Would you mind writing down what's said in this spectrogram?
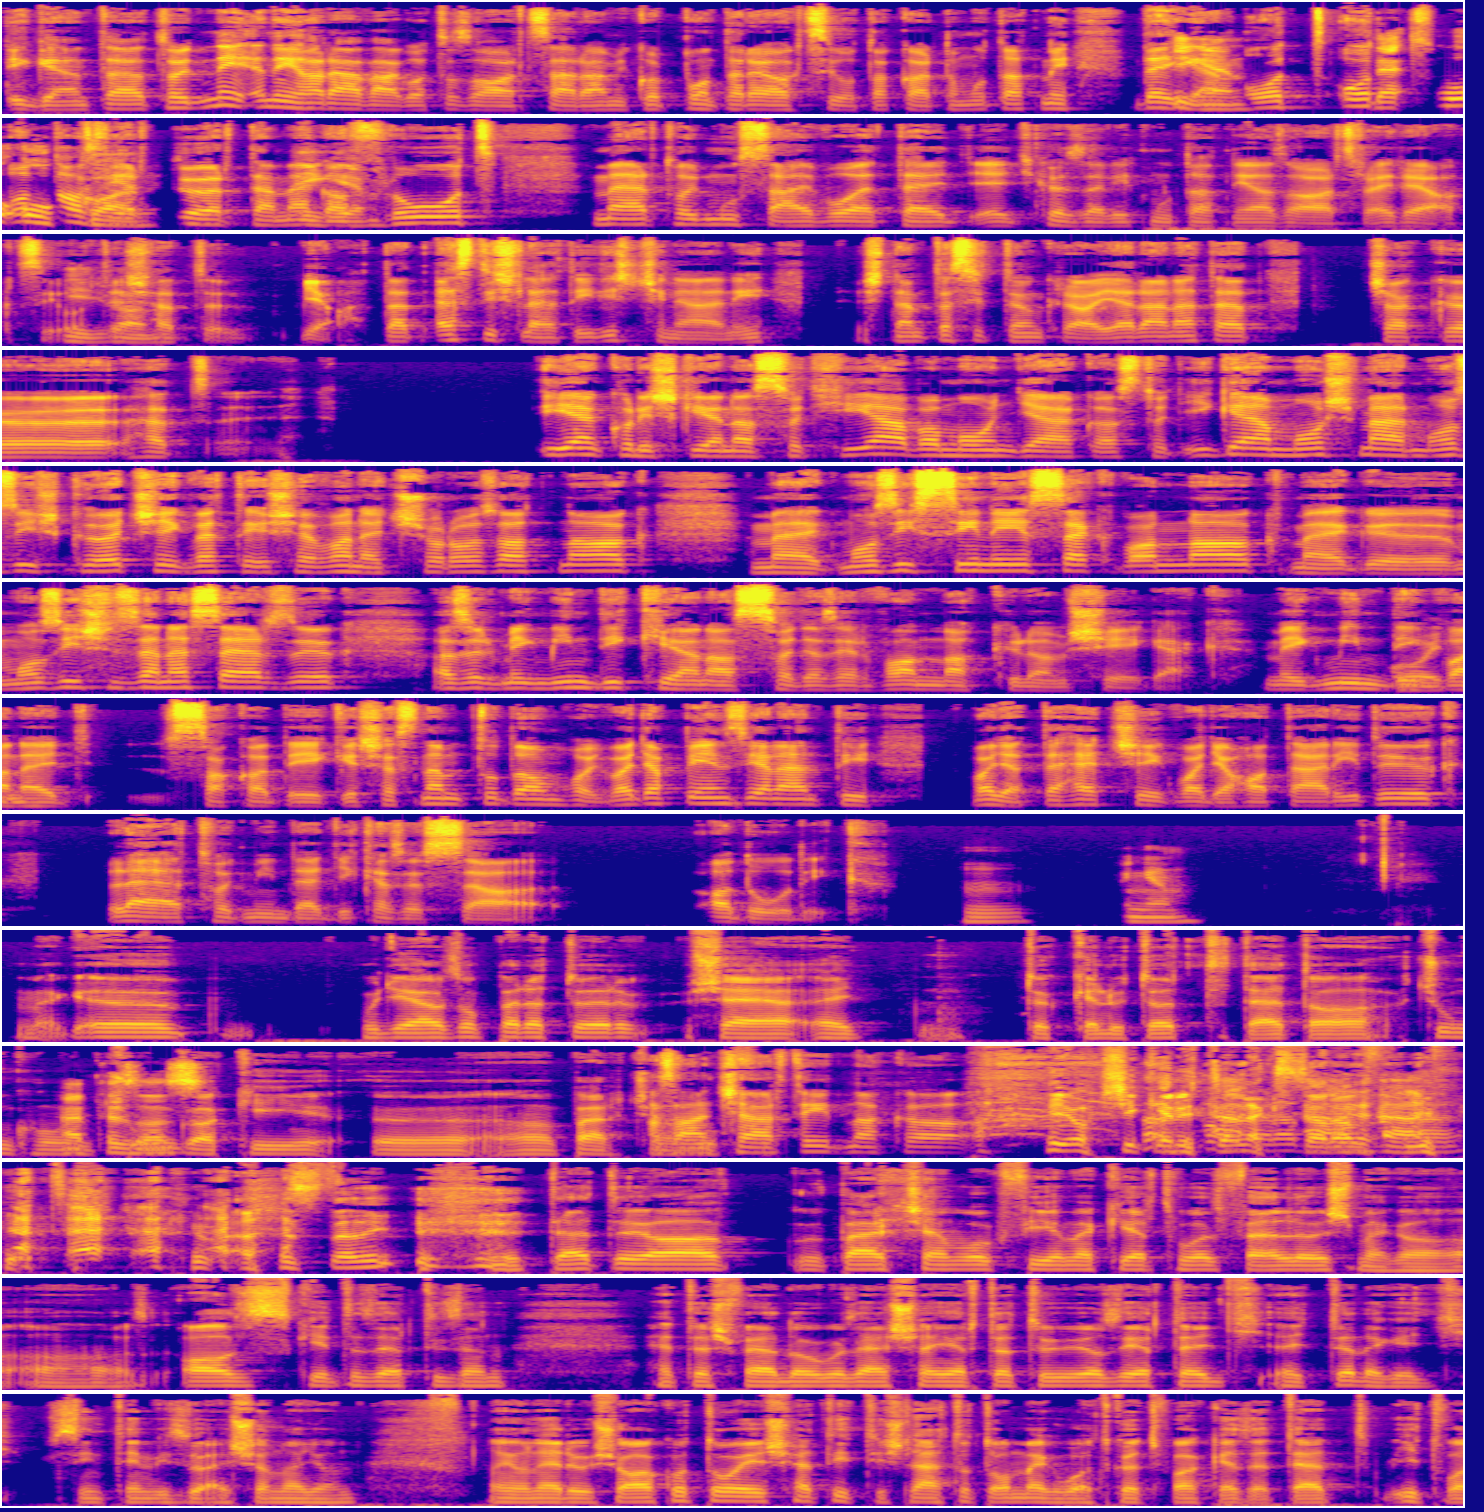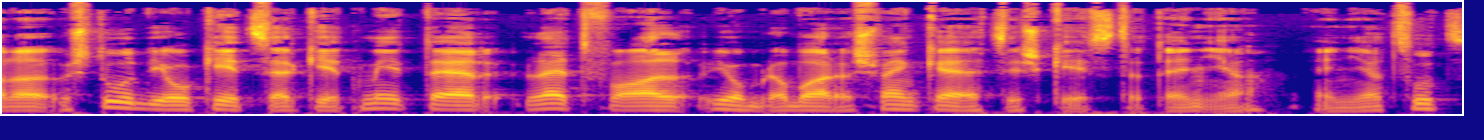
Igen, tehát hogy né- néha rávágott az arcára, amikor pont a reakciót akarta mutatni, de igen, igen ott, ott, de ott okkal. azért törte meg igen. a flót, mert hogy muszáj volt egy, egy közelít mutatni az arcra, egy reakciót. Így és van. hát, ja, tehát ezt is lehet így is csinálni, és nem teszi tönkre a jelenetet, csak hát ilyenkor is kijön az, hogy hiába mondják azt, hogy igen, most már mozis költségvetése van egy sorozatnak, meg mozis színészek vannak, meg mozis zeneszerzők, azért még mindig kijön az, hogy azért vannak különbségek. Még mindig Hogy van egy szakadék, és ezt nem tudom, hogy vagy a pénz jelenti, vagy a tehetség, vagy a határidők, lehet, hogy mindegyik ez összeadódik. Hm. Igen. Meg ö, ugye az operatőr se egy tökkel ütött, tehát a Chung Hong Hát Chung, az. aki ö, a Az párcsán Uncharted-nak a... Jó, sikerült a legszarabb kiválasztani. Tehát ő a Párcsámok filmekért volt felelős, meg a, a, az 2017-es feldolgozásáért, tehát ő azért egy, egy tényleg egy szintén vizuálisan nagyon, nagyon erős alkotó, és hát itt is láthatóan meg volt kötve a keze, tehát itt van a stúdió, kétszer két méter, lett fal, jobbra-balra svenkelhetsz, és kész, tehát ennyi a, ennyi a cucc.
